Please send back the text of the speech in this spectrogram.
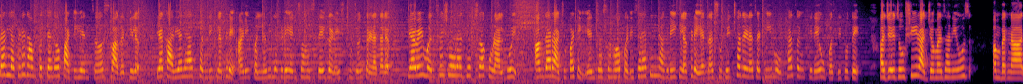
तर लकडे दाम्पत्यानं पाटील यांचं स्वागत केलं. या कार्यालयात संदीप लकडे आणि पल्लवी लकडे यांच्या हस्ते गणेश पूजन करण्यात आलं. यावेळी मनसे शहराध्यक्ष कुणाल भोईर आमदार राजू पाटील यांच्यासह परिसरातील नागरिक लकडे यांना शुभेच्छा देण्यासाठी मोठ्या संख्येने उपस्थित होते. अजय जोशी राज्य माझा न्यूज अंबरनाथ.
